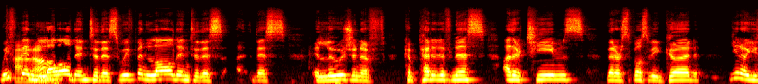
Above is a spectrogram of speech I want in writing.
We've been know. lulled into this. We've been lulled into this this illusion of competitiveness. Other teams that are supposed to be good. You know, you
